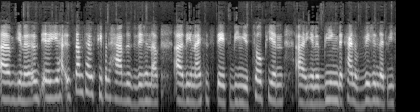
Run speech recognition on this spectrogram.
Um, you know, uh, you ha- sometimes people have this vision of uh, the United States being utopian, uh, you know, being the kind of vision that we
